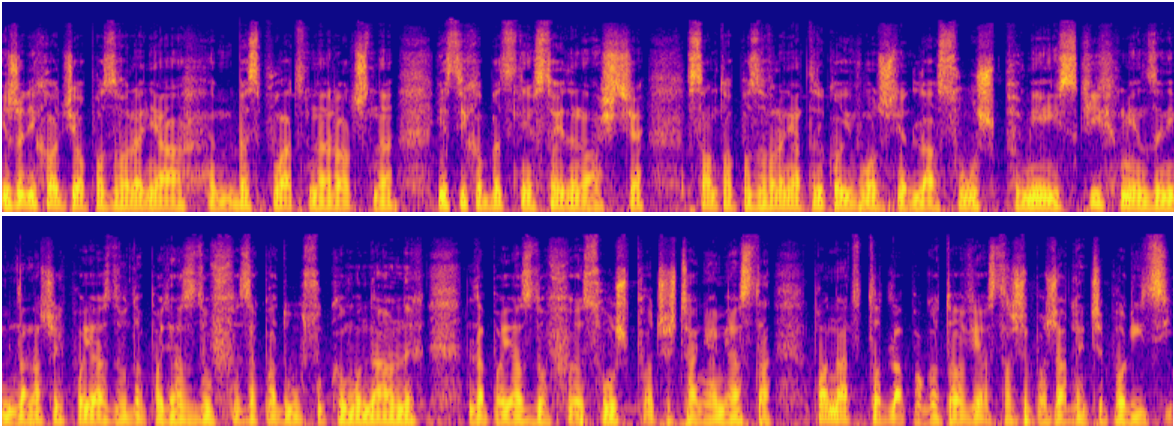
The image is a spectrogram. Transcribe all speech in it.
Jeżeli chodzi o pozwolenia bezpłatne roczne, jest ich obecnie 111. Są to pozwolenia tylko i wyłącznie dla służb miejskich, między innymi dla naszych pojazdów, do pojazdów Zakładu Usług Komunalnych, dla pojazdów służb oczyszczania miasta, ponadto dla pogotowia, straży pożarnej czy policji.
